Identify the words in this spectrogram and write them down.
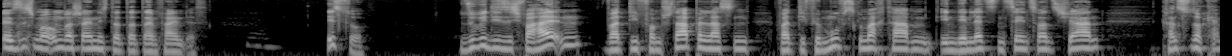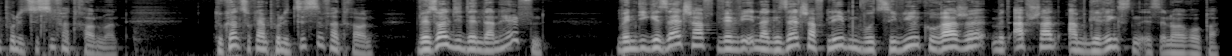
ist nicht mal unwahrscheinlich, dass das dein Feind ist. Ist so. So wie die sich verhalten, was die vom Stapel lassen, was die für Moves gemacht haben in den letzten 10, 20 Jahren, kannst du doch keinem Polizisten vertrauen, Mann. Du kannst doch keinem Polizisten vertrauen. Wer soll dir denn dann helfen? wenn die Gesellschaft, wenn wir in einer Gesellschaft leben, wo Zivilcourage mit Abstand am geringsten ist in Europa.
